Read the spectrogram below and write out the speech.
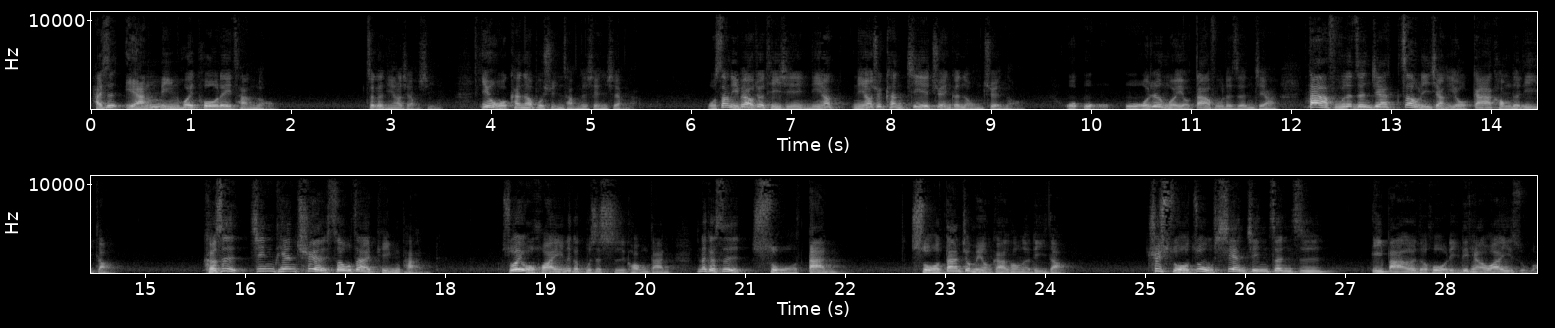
还是阳明会拖累长荣？这个你要小心，因为我看到不寻常的现象了。我上礼拜我就提醒你，你要你要去看借券跟融券哦。我我我认为有大幅的增加，大幅的增加，照理讲有嘎空的力道，可是今天却收在平盘，所以我怀疑那个不是时空单，那个是锁单，锁单就没有嘎空的力道，去锁住现金增资一八二的获利，你听我挖一数哦，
